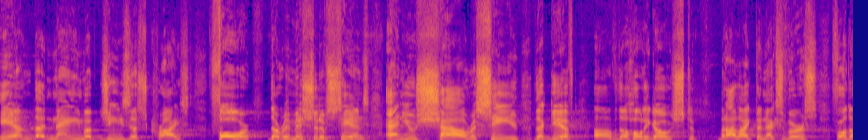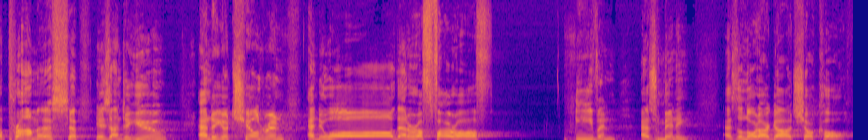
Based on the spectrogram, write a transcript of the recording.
in the name of Jesus Christ for the remission of sins, and you shall receive the gift of the Holy Ghost. But I like the next verse for the promise is unto you and to your children and to all that are afar off, even as many as the Lord our God shall call.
